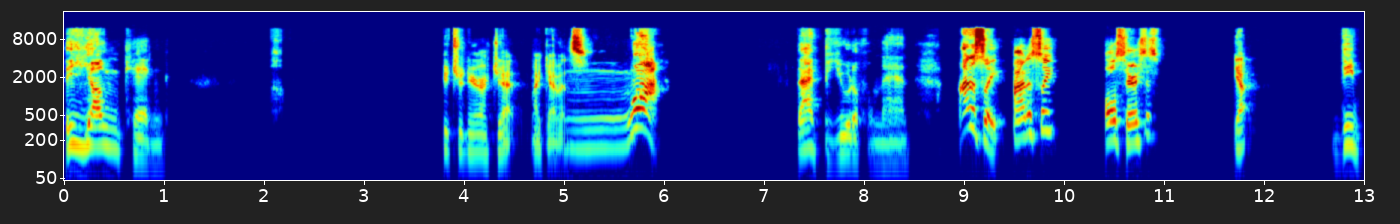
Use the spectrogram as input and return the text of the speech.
The young king. Future New York Jet, Mike Evans. Mwah! That beautiful man. Honestly, honestly, all seriousness, Yep. the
